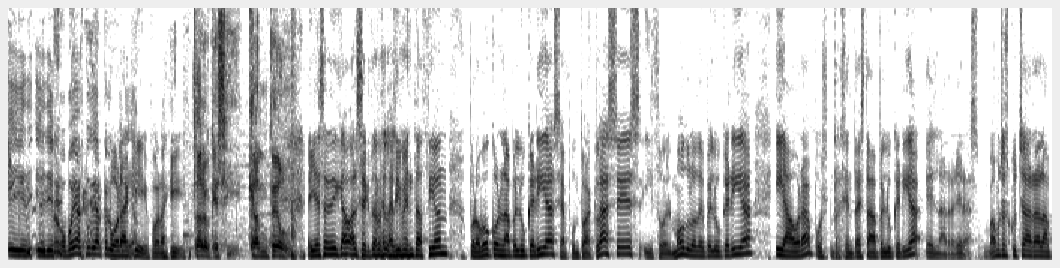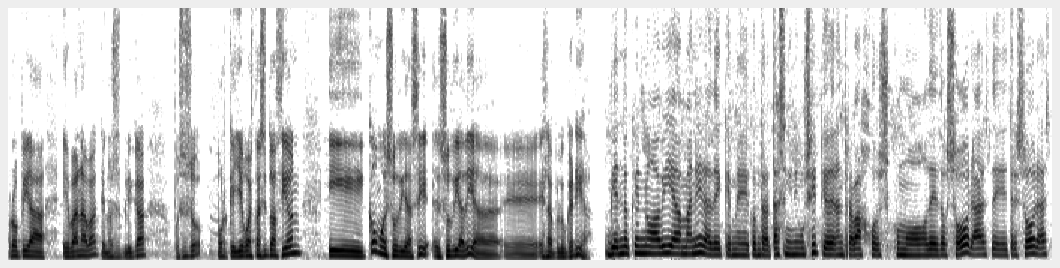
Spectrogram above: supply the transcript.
y, y dijo, voy a estudiar peluquería. Por aquí, por aquí. Claro que sí, campeón. Ella se dedicaba al sector de la alimentación, probó con la peluquería, se apuntó a clases, hizo el módulo de peluquería y ahora pues regenta esta peluquería en Las Regueras. Vamos a escuchar a la propia Evanava que nos explica pues eso, por qué llegó a esta situación y cómo es su día, sí, su día a día eh, en la peluquería. Viendo que no había manera de que me contratasen en ningún sitio, eran trabajos como de dos horas, de tres horas,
